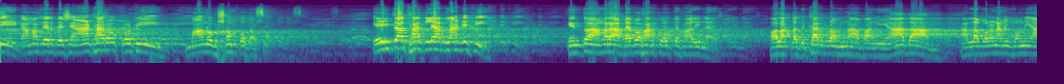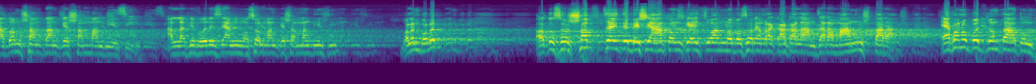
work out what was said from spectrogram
দিক, আমাদের দেশে আঠারো কোটি মানব সম্পদ আছে। এইটা থাকলে আর লাগে কি? কিন্তু আমরা ব্যবহার করতে পারি না অলাকাদ কার্রাম না বানি আদাম। আল্লাহ বলেন, আমি বনি আদম সন্তানকে সম্মান দিয়েছি। আল্লাহকে বলেছি, আমি মুসলমানকে সম্মান দিয়েছি? বলেন বলেন। অথচ সবচাইতে বেশি আতঙ্কে এই চুয়ান্ন বছরে আমরা কাটালাম, যারা মানুষ তারা। এখনও পর্যন্ত আতঙ্ক।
